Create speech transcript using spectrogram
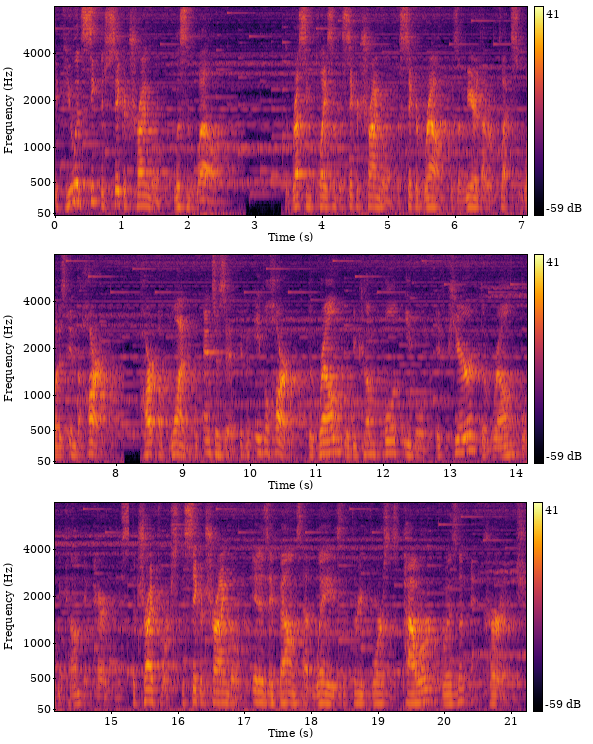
If you would seek the Sacred Triangle, listen well. The resting place of the Sacred Triangle, the Sacred Realm, is a mirror that reflects what is in the heart. Heart of one who enters it is an evil heart. The realm will become full of evil. If pure, the realm will become a paradise. The Triforce, the Sacred Triangle, it is a balance that weighs the three forces power, wisdom, and courage.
